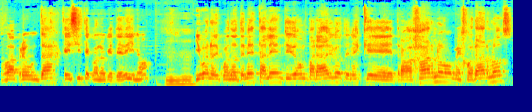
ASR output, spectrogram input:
nos va a preguntar qué hiciste con lo que te di, ¿no? Y bueno, cuando tenés talento y don para algo, tenés que trabajarlo, mejorarlos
